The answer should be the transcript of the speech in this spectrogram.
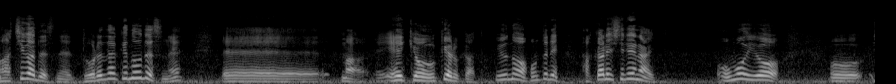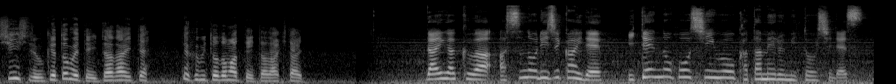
町がですねどれだけのですね、えー、まあ、影響を受けるかというのは本当に計り知れない思いを真摯に受け止めていただいてで踏みとどまっていただきたい。大学は明日の理事会で移転の方針を固める見通しです。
